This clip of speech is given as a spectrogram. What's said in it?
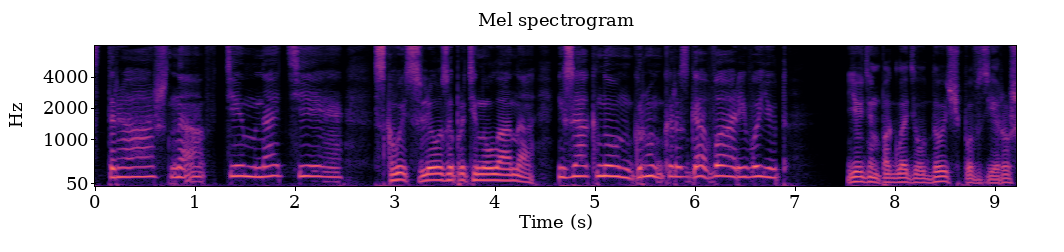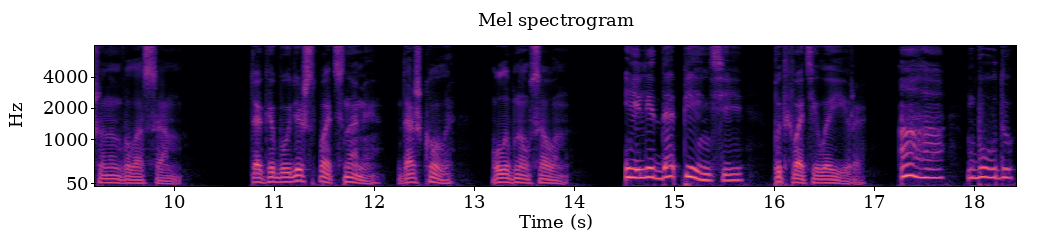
«Страшно в темноте!» — сквозь слезы протянула она. «И за окном громко разговаривают!» Юдин погладил дочь по взъерошенным волосам. «Так и будешь спать с нами, до школы», — улыбнулся он. «Или до пенсии», — подхватила Ира. «Ага, буду.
